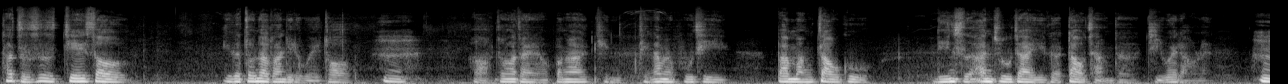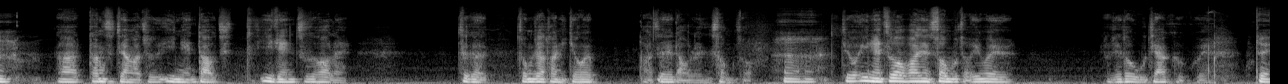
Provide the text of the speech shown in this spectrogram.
他只是接受一个宗教团体的委托嗯啊，宗教团体帮他请请他们夫妻帮忙照顾临时安住在一个道场的几位老人。嗯那当时讲好就是一年到一年之后呢，这个宗教团体就会把这些老人送走。嗯嗯，结果一年之后发现送不走，因为有些都无家可归对，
